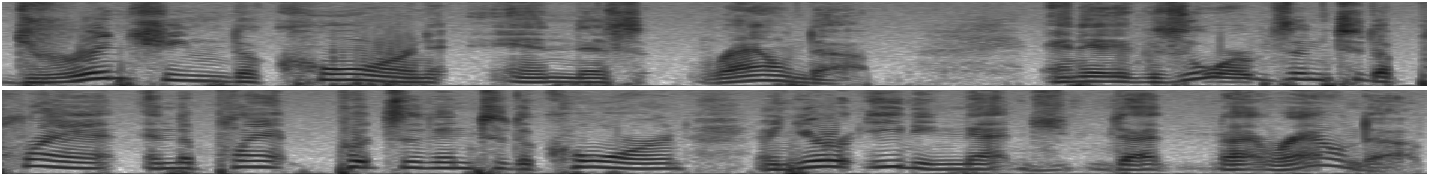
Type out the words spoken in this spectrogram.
drenching the corn in this Roundup. And it absorbs into the plant, and the plant puts it into the corn, and you're eating that that that Roundup.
